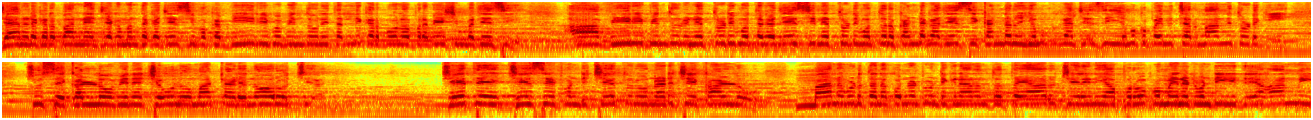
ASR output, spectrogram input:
జానుడి గర్భాన్ని జగమంతగా చేసి ఒక వీరి బిందువుని తల్లి గర్భంలో ప్రవేశింపజేసి ఆ వీరి బిందువుని నెత్తుడి ముద్దగా చేసి నెత్తుడి ముద్దను కండగా చేసి కండను ఎముకగా చేసి ఎముక పైన చర్మాన్ని తొడిగి చూసే కళ్ళు వినే చెవులు మాట్లాడే నోరు చేతే చేసేటువంటి చేతులు నడిచే కాళ్ళు మానవుడు తనకున్నటువంటి జ్ఞానంతో తయారు చేయలేని అపురూపమైనటువంటి ఈ దేహాన్ని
